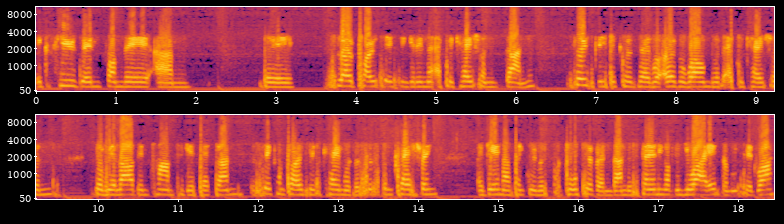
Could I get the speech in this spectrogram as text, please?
excuse them from their um, their slow process in getting the applications done. Firstly, because they were overwhelmed with applications, so we allowed them time to get that done. The second process came with the system crashing. Again, I think we were supportive and understanding of the UIF, and we said, right,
